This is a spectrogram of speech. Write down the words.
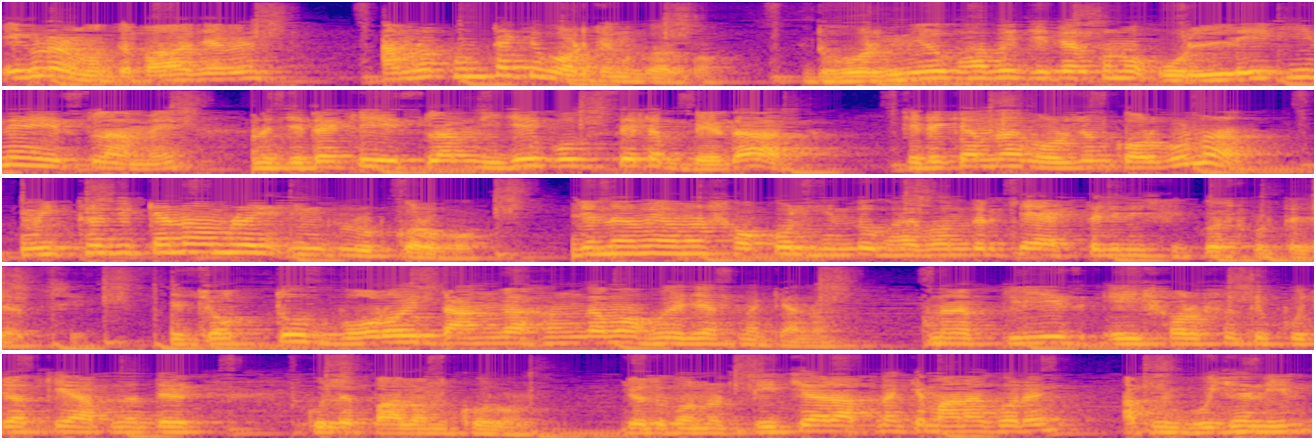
এগুলোর মধ্যে পাওয়া যাবে। আমরা কোনটাকে বর্জন করব? ধর্মীয় ভাবে যেটার কোনো উল্লেখই নেই ইসলামে মানে যেটাকে ইসলাম নিজেই বলছে এটা বেদাত সেটাকে আমরা বর্জন করব না? মিথ্যাকে কেন আমরা ইনক্লুড করব? জন্য আমি আমার সকল হিন্দু ভাই বোনদেরকে একটা জিনিস রিকোয়েস্ট করতে যাচ্ছি। যে যত বড়ই দাঙ্গা হাঙ্গামা হয়ে যাক না কেন, আপনারা প্লিজ এই সরস্বতী পূজাকে আপনাদের স্কুলে পালন করুন। যদি কোনো টিচার আপনাকে মানা করে, আপনি বুঝে নিন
